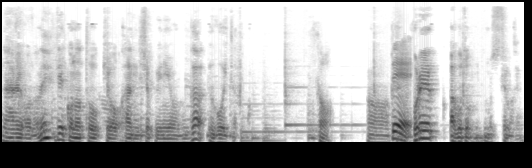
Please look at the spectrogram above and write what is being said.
なるほどね。で、この東京管理職ユニオンが動いたと。そう。でこ、れ、あ、ごと、すいません。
